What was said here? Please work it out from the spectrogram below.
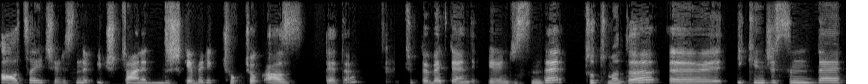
6 ay içerisinde 3 tane dış gebelik çok çok az dedi. Tüp bebek denedik birincisinde tutmadı. Ee, ikincisinde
